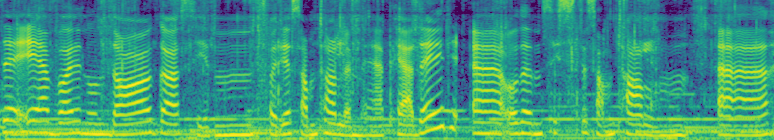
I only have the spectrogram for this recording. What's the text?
Det er bare noen dager siden forrige samtale med Peder, eh, og den siste samtalen eh,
